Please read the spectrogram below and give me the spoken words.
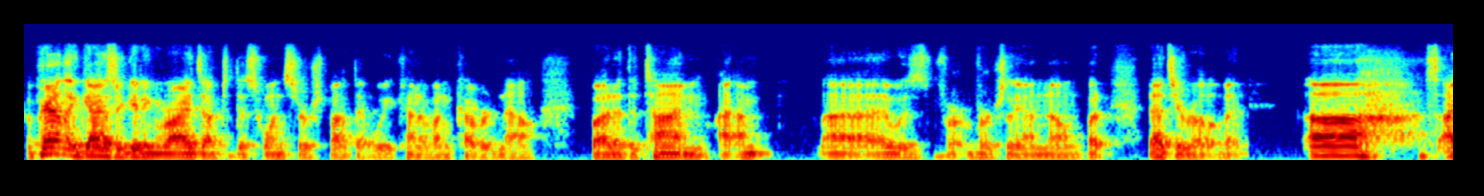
apparently, guys are getting rides out to this one surf spot that we kind of uncovered now. But at the time, I, am uh, it was vir- virtually unknown. But that's irrelevant. Uh, I,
